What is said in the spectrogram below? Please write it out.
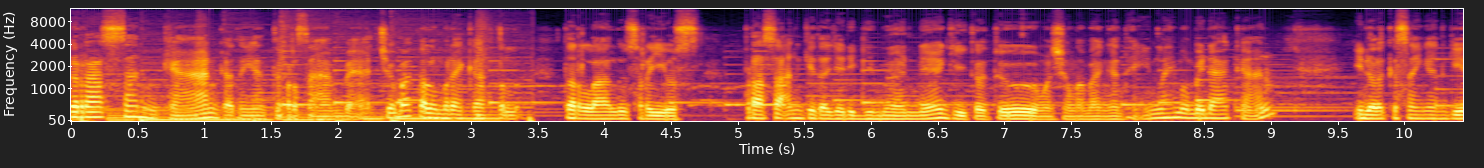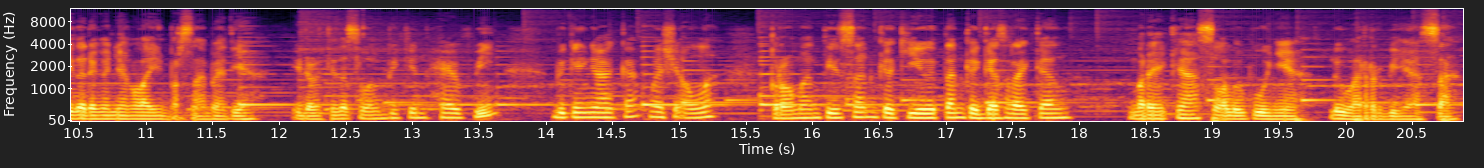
kerasan kan, katanya persahabat. Coba kalau mereka ter terlalu serius, perasaan kita jadi gimana gitu tuh, Masya Allah banget ya. Inilah yang membedakan idola kesayangan kita dengan yang lain persahabat ya. Idola kita selalu bikin happy, bikin ngakak, Masya Allah. Keromantisan, kekiutan, kegasrekan, mereka selalu punya luar biasa.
